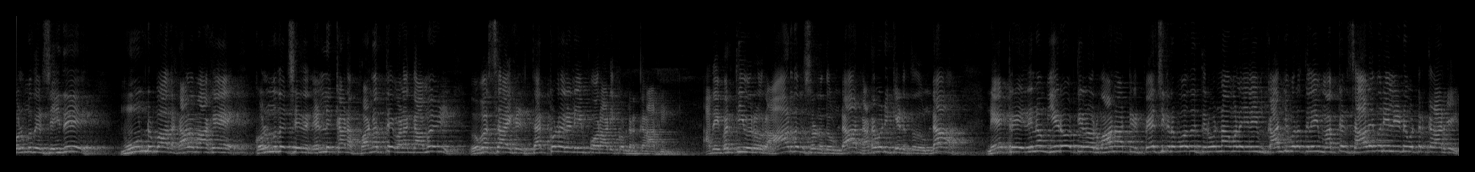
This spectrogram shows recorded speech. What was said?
கொள்முதல் செய்து மூன்று மாத காலமாக கொள்முதல் செய்த நெல்லுக்கான பணத்தை வழங்காமல் விவசாயிகள் தற்கொலை நிலையில் போராடி கொண்டிருக்கிறார்கள். அதை பற்றி இவர் ஒரு ஆறுதல் சொன்னது உண்டா? நடவடிக்கை எடுத்தது உண்டா? நேற்றைய தினம் ஈரோட்டில் ஒரு மாநாட்டில் பேசுகிற போது திருவண்ணாமலையிலையும் காஞ்சிபுரத்திலையும் மக்கள் சாலை மறியல் ஈடுபட்டிருக்கிறார்கள்.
